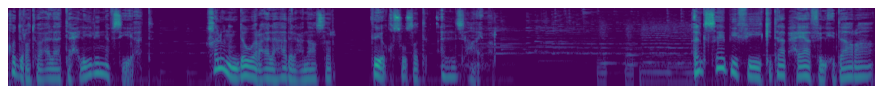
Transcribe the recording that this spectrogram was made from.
قدرته على تحليل النفسيات. خلونا ندور على هذه العناصر في أقصوصة ألزهايمر. القصيبي في كتاب حياة في الإدارة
